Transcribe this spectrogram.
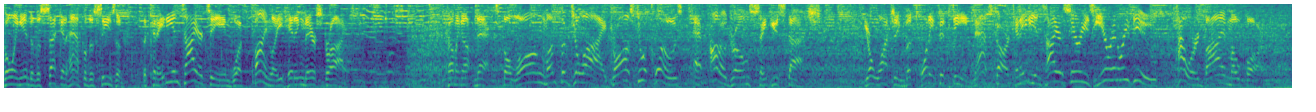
Going into the second half of the season, the Canadian Tire team was finally hitting their stride. Coming up next, the long month of July draws to a close at Autodrome St. Eustache. You're watching the 2015 NASCAR Canadian Tire Series Year in Review, powered by Mopar.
